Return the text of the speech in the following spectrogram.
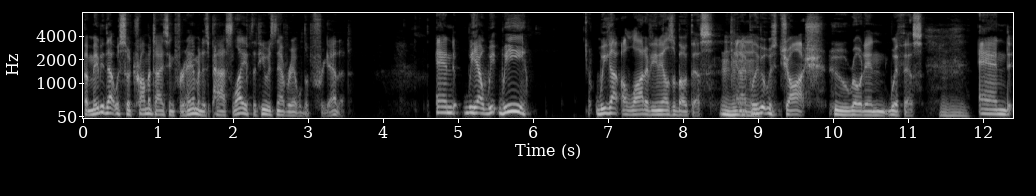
But maybe that was so traumatizing for him in his past life that he was never able to forget it. And yeah, we we we got a lot of emails about this, and I Mhm. believe it was Josh who wrote in with this. Mhm. And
